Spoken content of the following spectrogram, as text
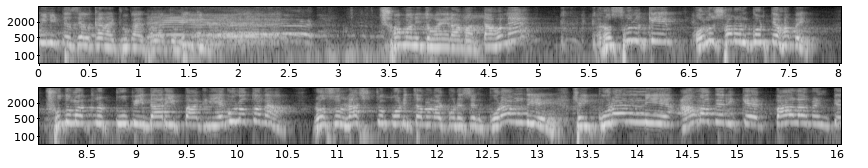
মিনিটে জেলখানায় ঢুকায় ফেলাতো ঠিক কিনা? সম্মানিত ভাইয়ের আমার, তাহলে রসুলকে অনুসরণ করতে হবে। শুধুমাত্র টুপি, দাড়ি, পাগড়ি, এগুলো তো না। রসুল রাষ্ট্র পরিচালনা করেছেন কোরআন দিয়ে। সেই কোরআন নিয়ে আমাদেরকে পার্লামেন্টে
